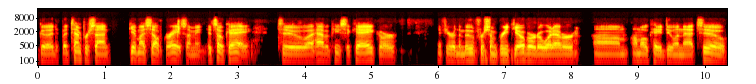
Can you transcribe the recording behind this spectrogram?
good, but 10% give myself grace. I mean, it's okay to uh, have a piece of cake or if you're in the mood for some Greek yogurt or whatever, um, I'm okay doing that too.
